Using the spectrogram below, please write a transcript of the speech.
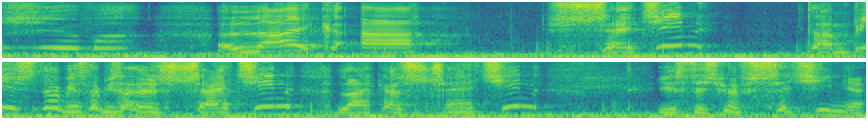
Kuźwa. Like a Szczecin? Tam pisze, tam jest napisane Szczecin? Like a Szczecin? Jesteśmy w Szczecinie.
